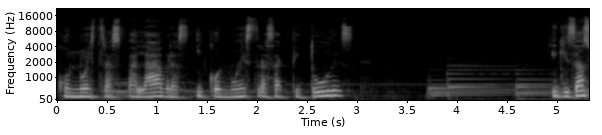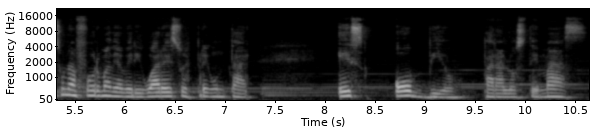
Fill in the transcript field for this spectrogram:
con nuestras palabras y con nuestras actitudes? Y quizás una forma de averiguar eso es preguntar, es obvio para los demás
